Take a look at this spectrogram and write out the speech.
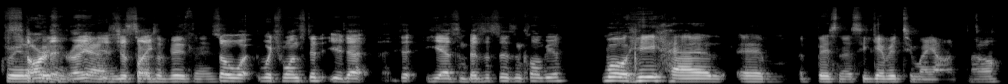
Create a start it, business. right? Yeah, it's just like a business. so. What? Which ones did your dad? Did, he had some businesses in Colombia. well, he had um, a business. He gave it to my aunt. Now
